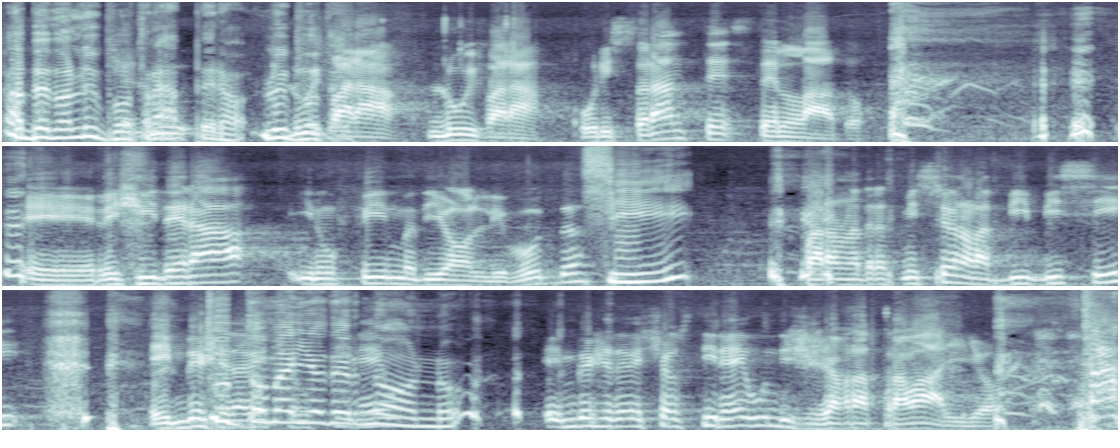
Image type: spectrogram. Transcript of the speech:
Vabbè, ma lui potrà, Cioè, lui, però. Lui, lui potrà. farà, lui farà un ristorante stellato. e reciterà in un film di Hollywood. Sì, Farà una trasmissione alla BBC. E invece tutto meglio del e- nonno. E invece di averci Austin e 11 ci avrà Travaglio.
